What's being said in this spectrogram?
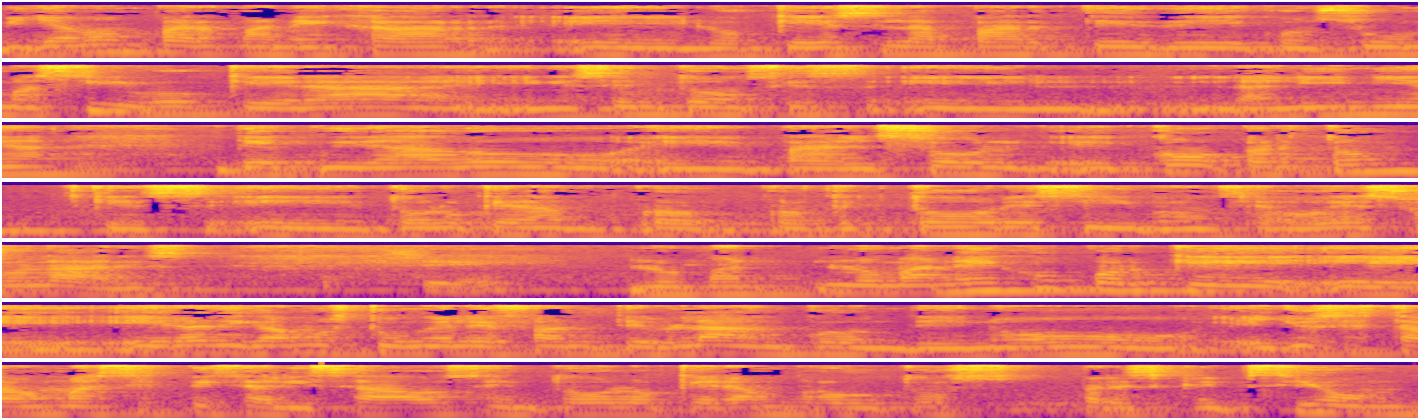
Me llaman para manejar eh, lo que es la parte de consumo masivo, que era en ese entonces eh, la línea de cuidado eh, para el sol eh, Copperton, que es eh, todo lo que eran pro- protectores y bronceadores solares. Sí. Lo, man- lo manejo porque eh, era, digamos, un elefante blanco, donde no, ellos estaban más especializados en todo lo que eran productos prescripción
